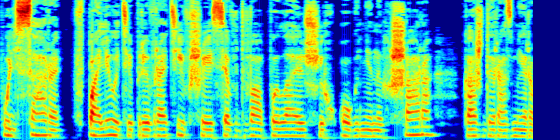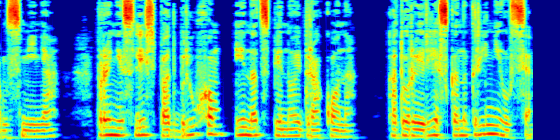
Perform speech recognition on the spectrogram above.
Пульсары, в полете превратившиеся в два пылающих огненных шара, каждый размером с меня, пронеслись под брюхом и над спиной дракона, который резко накренился.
